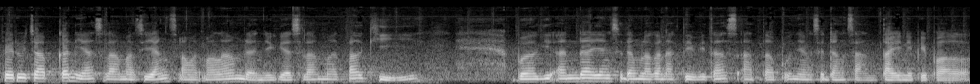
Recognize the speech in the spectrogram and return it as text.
Ferry ucapkan ya selamat siang, selamat malam dan juga selamat pagi bagi Anda yang sedang melakukan aktivitas ataupun yang sedang santai nih people.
